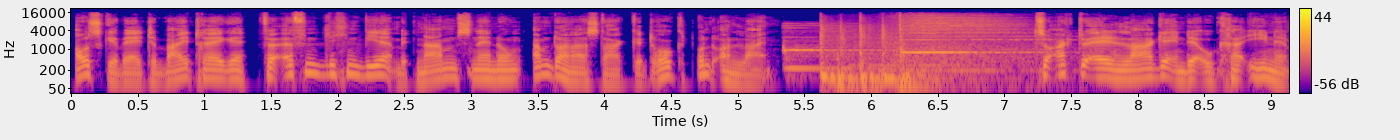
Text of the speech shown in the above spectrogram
Ausgewählte Beiträge veröffentlichen wir mit Namensnennung am Donnerstag gedruckt und online. Zur aktuellen Lage in der Ukraine.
